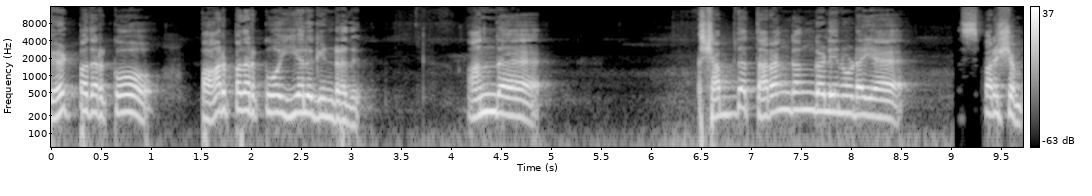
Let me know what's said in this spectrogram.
கேட்பதற்கோ பார்ப்பதற்கோ இயலுகின்றது. அந்த சப்த தரங்கங்களினுடைய ஸ்பர்ஷம்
